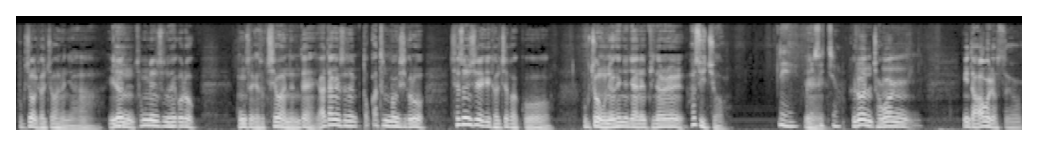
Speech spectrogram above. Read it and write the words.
국정을 결정하느냐 이런 송민순 회고록 공세를 계속 채워왔는데 야당에서는 똑같은 방식으로 최순실에게 결재받고 국정을 운영했느냐는 비난을 할 수 있죠. 네, 그럴 예. 수 있죠. 그런 정황이 나와버렸어요.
